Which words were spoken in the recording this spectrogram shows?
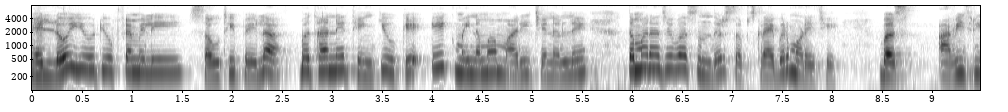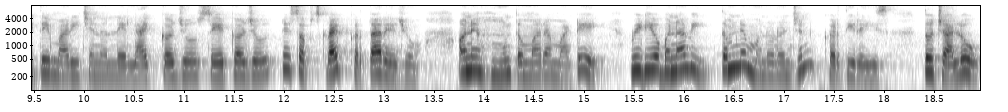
હેલો યુટ્યુબ ફેમિલી. સૌથી પહેલાં બધાને થેન્ક યુ કે એક મહિનામાં મારી ચેનલને તમારા જેવા સુંદર સબસ્ક્રાઈબર મળે છે. બસ, આવી જ રીતે મારી ચેનલને લાઇક કરજો, શેર કરજો ને સબસ્ક્રાઈબ કરતા રહેજો. અને હું તમારા માટે વીડિયો બનાવી તમને મનોરંજન કરતી રહીશ. તો ચાલો,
